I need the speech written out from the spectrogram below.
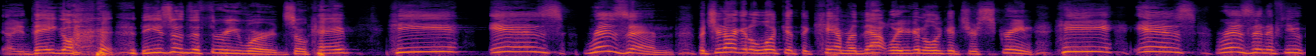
they go, these are the three words, okay? He is risen. But you're not going to look at the camera that way. You're going to look at your screen. He is risen. If you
